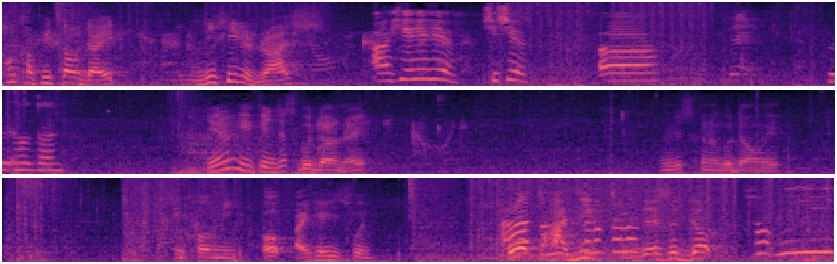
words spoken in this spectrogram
How Capital died? Did he the rush? Uh, here, here, here. She's here. Uh, wait, hold on. You know you can just go down, right? I'm just gonna go down way. can call me. Oh, I hear his phone. Ah, oh, tolong, Haziq, tolong, tolong. there's a dog. Help me!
